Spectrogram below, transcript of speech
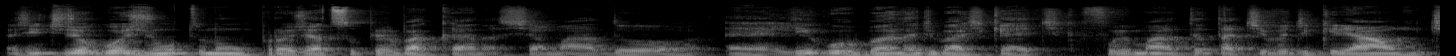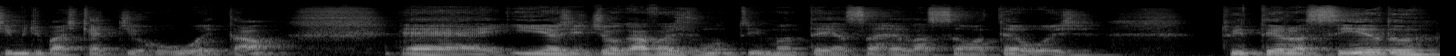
A gente jogou junto num projeto super bacana chamado é, Liga Urbana de Basquete, que foi uma tentativa de criar um time de basquete de rua e tal. É, e a gente jogava junto e mantém essa relação até hoje. Twitteiro assíduo,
